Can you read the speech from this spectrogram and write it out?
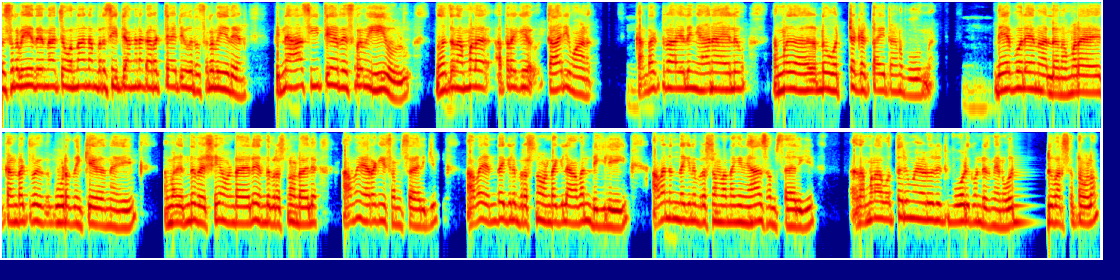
റിസർവ് ചെയ്തെന്ന് വെച്ചാൽ ഒന്നാം നമ്പർ സീറ്റ് അങ്ങനെ കറക്റ്റ് ആയിട്ട് റിസർവ് ചെയ്തതാണ്. പിന്നെ ആ സീറ്റ് റിസർവ് ചെയ്യുള്ളൂ എന്ന് വെച്ചാൽ നമ്മൾ അത്രയ്ക്ക് കാര്യമാണ്. കണ്ടക്ടർ ആയാലും ഞാനായാലും നമ്മൾ ഒറ്റ കെട്ടായിട്ടാണ് പോകുന്നത്. ഇതേപോലെയൊന്നും അല്ല. നമ്മുടെ കണ്ടക്ടർ കൂടെ നിൽക്കുക തന്നെ ചെയ്യും നമ്മൾ എന്ത് വിഷയം ഉണ്ടായാലും എന്ത് പ്രശ്നം ഉണ്ടായാലും അവൻ ഇറങ്ങി സംസാരിക്കും. അവൻ എന്തെങ്കിലും പ്രശ്നം ഉണ്ടെങ്കിൽ അവൻ ഡീൽ ചെയ്യും. അവൻ എന്തെങ്കിലും പ്രശ്നം വന്നെങ്കിൽ ഞാൻ സംസാരിക്കും. നമ്മൾ ആ ഒത്തൊരുമയോട് ഓടിക്കൊണ്ടിരുന്നതാണ്. ഒരു വർഷത്തോളം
